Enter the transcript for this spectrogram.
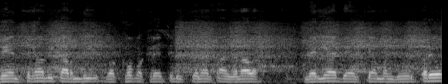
ਬੇਨਤੀਆਂ ਵੀ ਕਰਨ ਦੀ, ਵੱਖੋ ਵੱਖਰੇ ਤਰੀਕੇ ਨਾਲ, ਢੰਗ ਨਾਲ ਮੇਰੀਆਂ ਬੇਨਤੀਆਂ ਮਨਜ਼ੂਰ ਕਰਿਓ।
